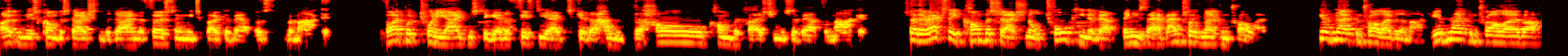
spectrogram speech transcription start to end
opened this conversation today, and the first thing we spoke about was the market. If I put 20 agents together, 50 agents together, 100, the whole conversation is about the market. So they're actually conversational, talking about things they have absolutely no control over. You have no control over the market. You have no control over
